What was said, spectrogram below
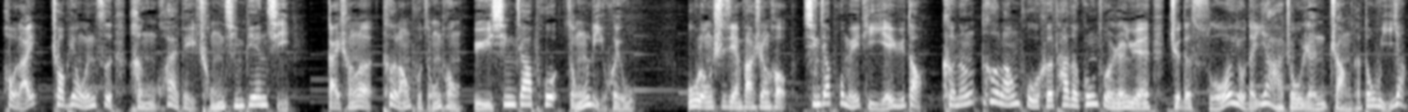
后来，照片文字很快被重新编辑，改成了特朗普总统与新加坡总理会晤。乌龙事件发生后，新加坡媒体揶揄道：“可能特朗普和他的工作人员觉得所有的亚洲人长得都一样，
